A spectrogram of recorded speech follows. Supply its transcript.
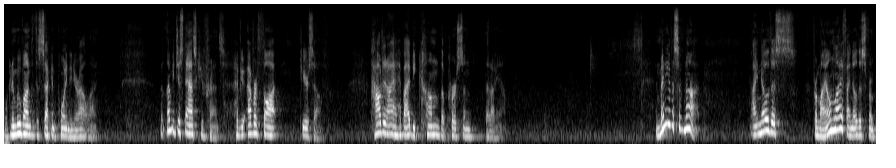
We're going to move on to the second point in your outline. But let me just ask you, friends, have you ever thought to yourself, how did I have I become the person that I am? And many of us have not. I know this from my own life. I know this from,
